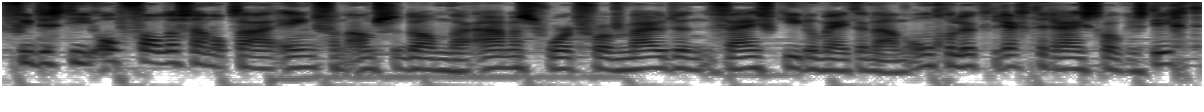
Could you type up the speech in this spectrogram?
Files die opvallen staan op de A1 van Amsterdam naar Amersfoort... voor Muiden 5 kilometer na een ongeluk. De rechte rijstrook is dicht.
